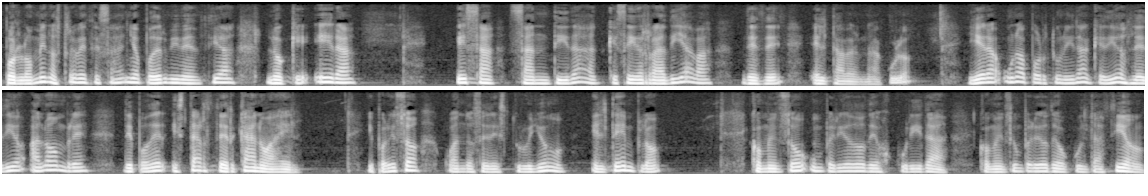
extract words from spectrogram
por lo menos tres veces al año poder vivenciar lo que era esa santidad que se irradiaba desde el tabernáculo. Y era una oportunidad que Dios le dio al hombre de poder estar cercano a Él. Y por eso cuando se destruyó el templo, comenzó un periodo de oscuridad, comenzó un periodo de ocultación,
